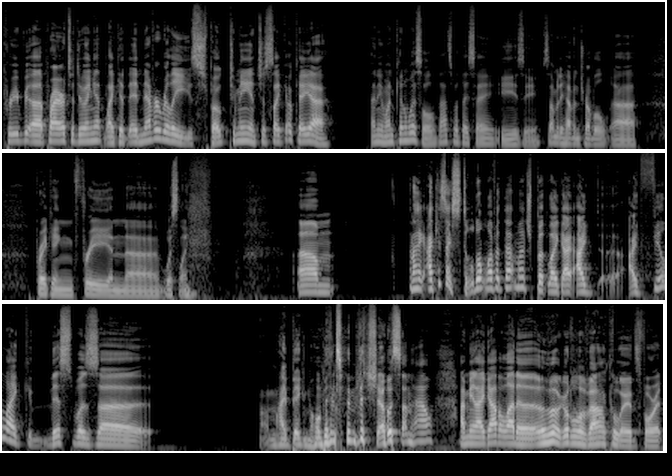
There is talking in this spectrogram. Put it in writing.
pre- uh, prior to doing it. Like, it, it never really spoke to me. It's just like, okay, yeah, anyone can whistle. That's what they say. Easy. Somebody having trouble uh, breaking free and uh, whistling. um, and I, I guess I still don't love it that much, but like I I, I feel like this was uh my big moment in the show somehow. I mean, I got a lot of oh, got a lot of accolades for it.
